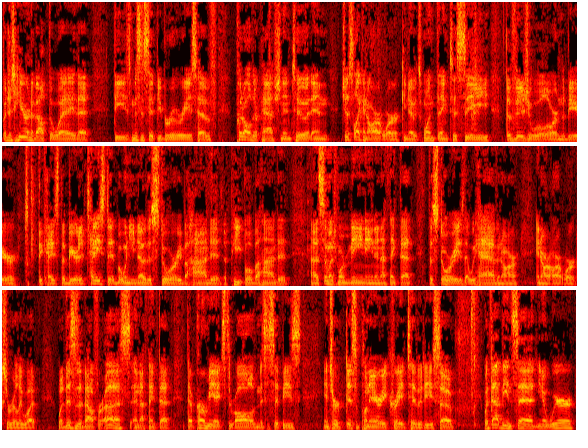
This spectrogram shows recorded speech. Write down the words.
But just hearing about the way that these Mississippi breweries have put all their passion into it. And just like an artwork, you know, it's one thing to see the visual or in the beer, the case, the beer to taste it, but when you know the story behind it, the people behind it, uh, so much more meaning. And I think that the stories that we have in our in our artworks are really what what this is about for us. And I think that that permeates through all of Mississippi's interdisciplinary creativity. So, with that being said, you know, we're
